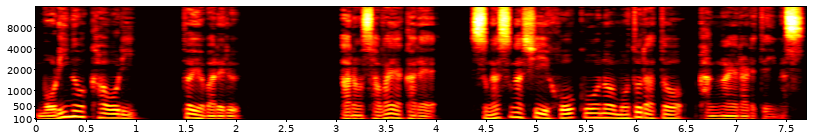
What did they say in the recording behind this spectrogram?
森の香りと呼ばれるあの爽やかで清々しい方向のもとだと考えられています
